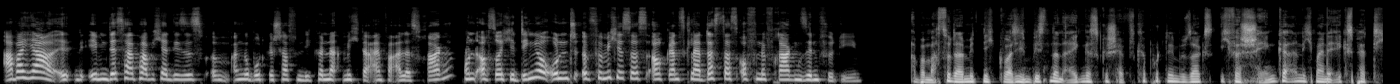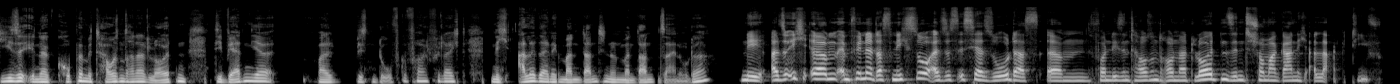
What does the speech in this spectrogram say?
aber ja, e, eben deshalb habe ich ja dieses ähm, Angebot geschaffen. Die können mich da einfach alles fragen und auch solche Dinge. Und äh, für mich ist das auch ganz klar, dass das offene Fragen sind für die. Aber machst du damit nicht quasi ein bisschen dein eigenes Geschäft kaputt, indem du sagst, ich verschenke eigentlich meine Expertise in einer Gruppe mit 1300 Leuten, die werden ja mal ein bisschen doof gefragt vielleicht, nicht alle deine Mandantinnen und Mandanten sein, oder? Nee, also ich ähm, empfinde das nicht so. Also es ist ja so, dass ähm, von diesen 1300 Leuten sind schon mal gar nicht alle aktiv.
